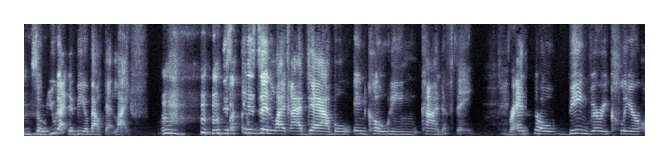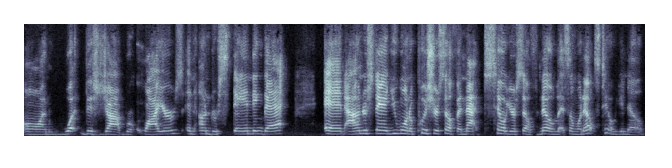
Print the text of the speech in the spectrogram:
Mm-hmm. So you got to be about that life. this isn't like I dabble in coding kind of thing. Right. And so being very clear on what this job requires and understanding that and I understand you want to push yourself and not tell yourself no, let someone else tell you no,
